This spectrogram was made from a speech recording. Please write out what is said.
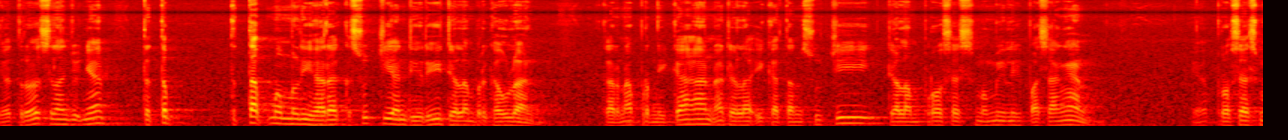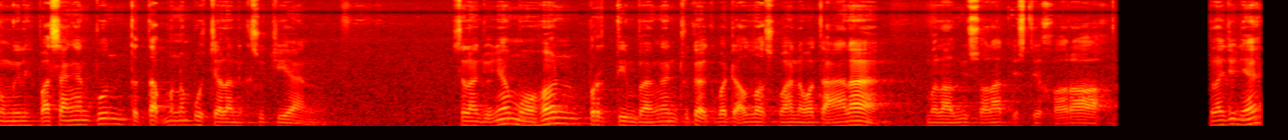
Ya, terus selanjutnya tetap tetap memelihara kesucian diri dalam pergaulan karena pernikahan adalah ikatan suci dalam proses memilih pasangan ya, proses memilih pasangan pun tetap menempuh jalan kesucian. Selanjutnya mohon pertimbangan juga kepada Allah Subhanahu wa taala melalui sholat istikharah. Selanjutnya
